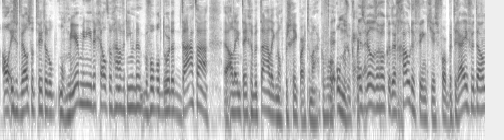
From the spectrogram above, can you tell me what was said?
Al is het wel zo dat Twitter op nog meer manieren geld wil gaan verdienen. Bijvoorbeeld door de data eh, alleen tegen betaling nog beschikbaar te maken voor En onderzoekspartijen. ze wilden toch ook de gouden vinkjes voor bedrijven dan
